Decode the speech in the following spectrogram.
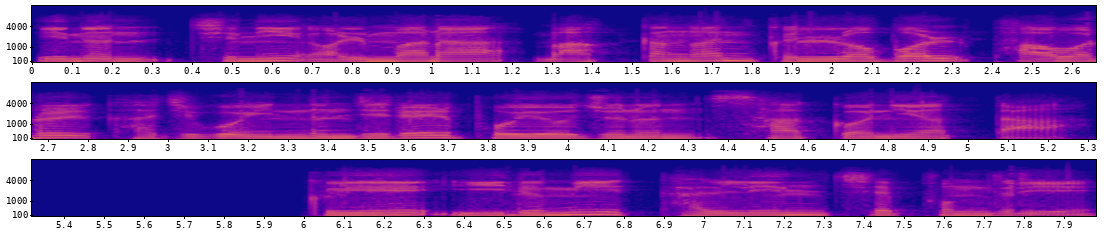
이는 진이 얼마나 막강한 글로벌 파워를 가지고 있는지를 보여주는 사건이었다. 그의 이름이 달린 제품들이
